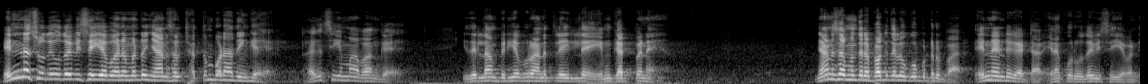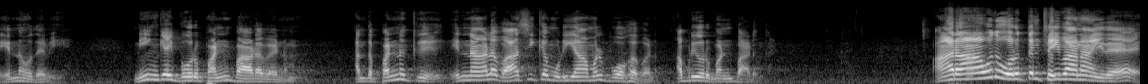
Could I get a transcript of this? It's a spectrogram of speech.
என்ன சுத உதவி செய்ய வேணும் என்று ஞான சத்தம் போடாதீங்க. ரகசியமாக வாங்க. இதெல்லாம் பெரிய புராணத்தில் இல்லை என் கற்பனை. ஞானசமுத்திர பக்கத்தில் கூப்பிட்டுருப்பார். என்னென்று கேட்டார்? எனக்கு ஒரு உதவி செய்ய வேண்டும். என்ன உதவி? நீங்கள் இப்போ ஒரு பண் பாட வேணும். அந்த பண்ணுக்கு என்னால் வாசிக்க முடியாமல் போக வேணும். அப்படி ஒரு பண் பாடுங்கள். ஆறாவது ஒருத்தன் செய்வானா இதை?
